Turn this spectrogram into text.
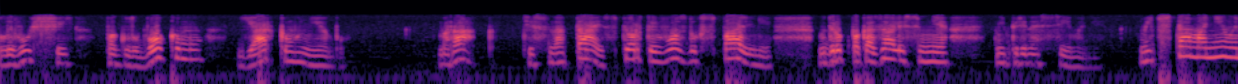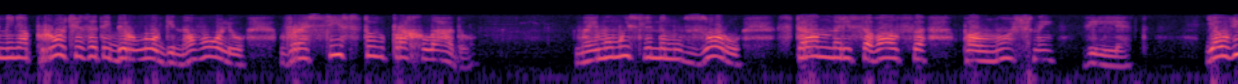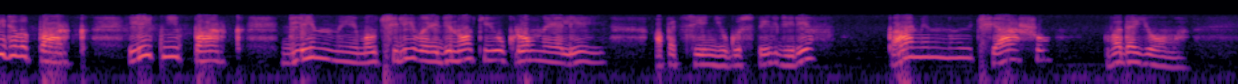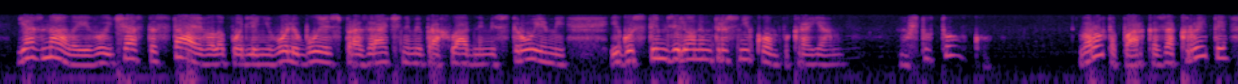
плывущей по глубокому яркому небу. Мрак, теснота и спертый воздух спальни вдруг показались мне непереносимыми. Мечта манила меня прочь из этой берлоги на волю, в расистую прохладу. Моему мысленному взору странно рисовался полночный виллет. Я увидела парк, летний парк, длинные, молчаливые, одинокие укромные аллеи, а под сенью густых дерев — каменную чашу водоема. Я знала его и часто стаивала подле него, любуясь прозрачными прохладными струями и густым зеленым тростником по краям. Но что толку? Ворота парка закрыты,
